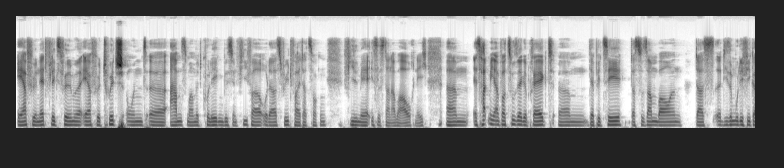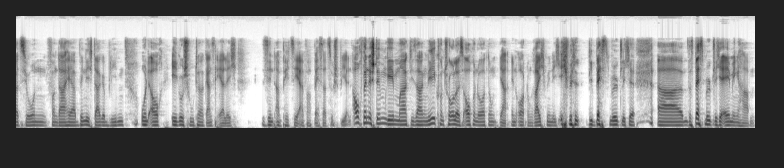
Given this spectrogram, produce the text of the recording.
eher für Netflix-Filme, eher für Twitch und äh, abends mal mit Kollegen ein bisschen FIFA oder Street Fighter zocken. Viel mehr ist es dann aber auch nicht. Ähm, es hat mich einfach zu sehr geprägt, ähm, der PC, das Zusammenbauen, dass äh, diese Modifikationen, von daher bin ich da geblieben und auch Ego-Shooter, ganz ehrlich, sind am PC einfach besser zu spielen. Auch wenn es Stimmen geben mag, die sagen, nee, Controller ist auch in Ordnung. Ja, in Ordnung, reicht mir nicht. Ich will die bestmögliche, äh, das bestmögliche Aiming haben.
